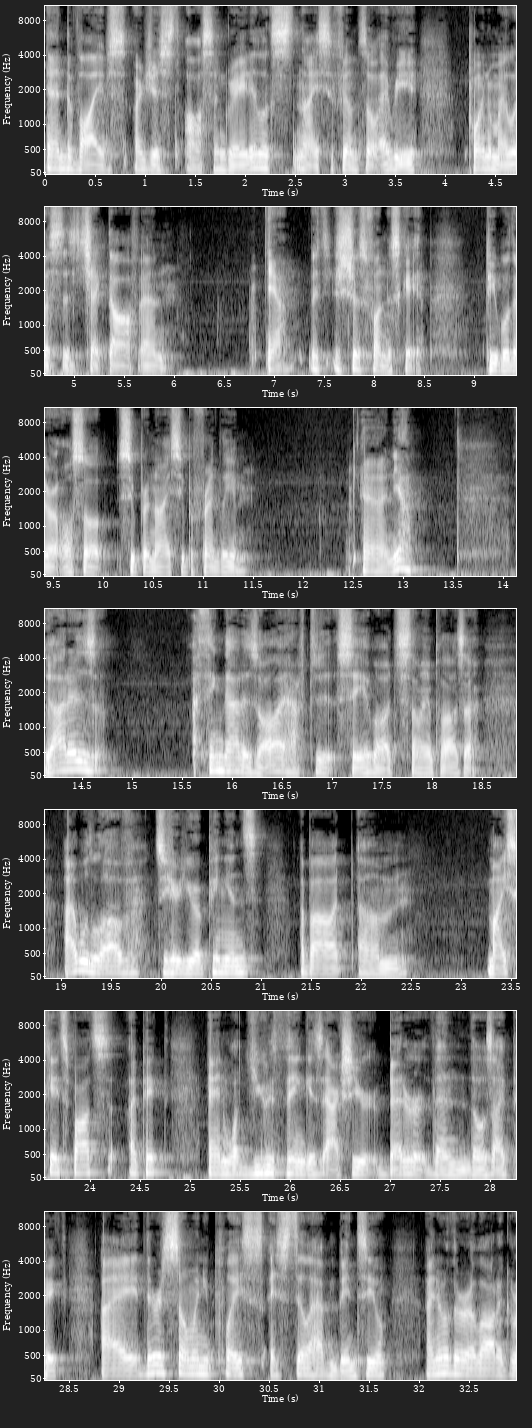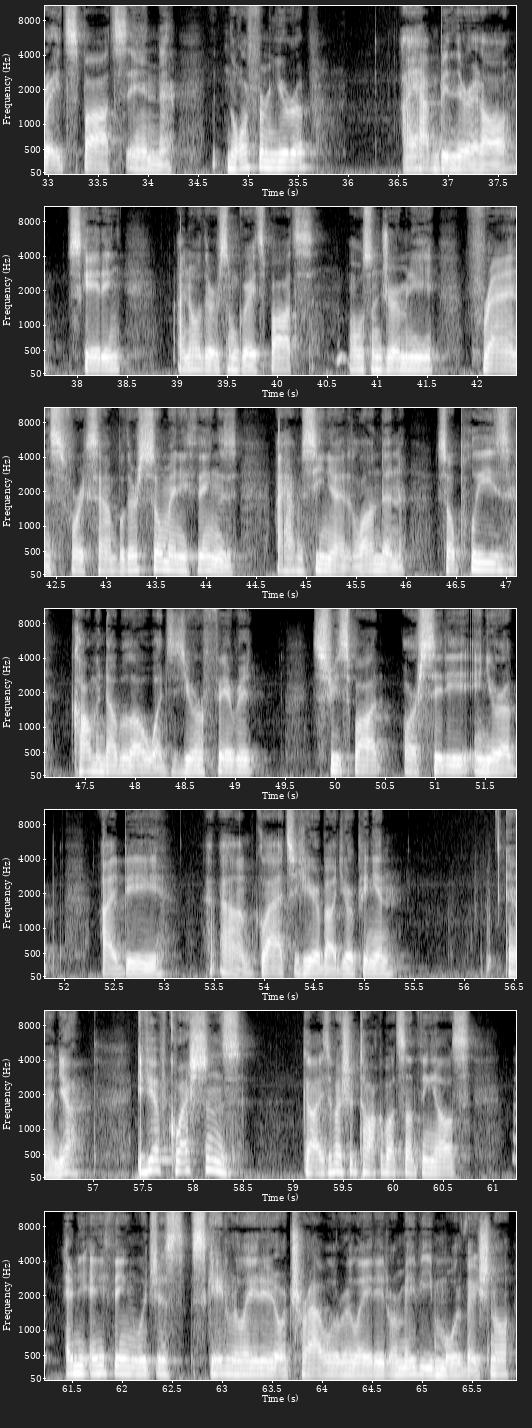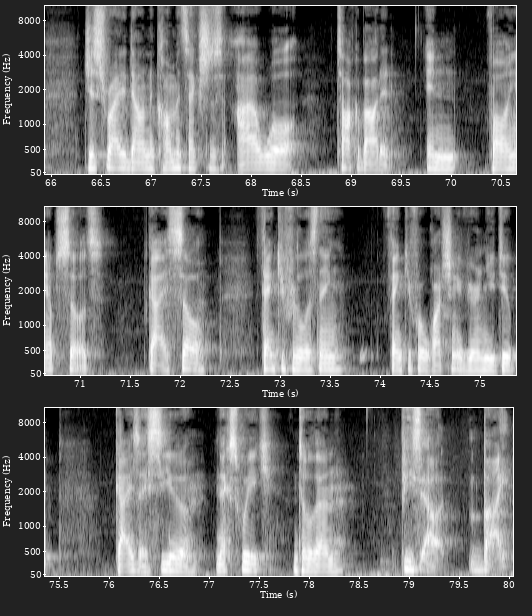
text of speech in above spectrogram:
and the vibes are just awesome, great. It looks nice to film, so every point on my list is checked off, and yeah, it's, just fun to skate. People there are also super nice, super friendly, and yeah, that is. I think that is all I have to say about Stalin Plaza. I would love to hear your opinions about um, my skate spots I picked and what you think is actually better than those I picked. I there's so many places I still haven't been to. I know there are a lot of great spots in Northern Europe. I haven't been there at all skating. I know there are some great spots also in Germany, France, for example. There's so many things I haven't seen yet. London. So please comment down below what's your favorite street spot or city in Europe. I'd be um, glad to hear about your opinion. And yeah, if you have questions, guys, if I should talk about something else, any anything which is skate related or travel related or maybe even motivational, just write it down in the comment sections. I will talk about it in following episodes, guys. So thank you for listening. Thank you for watching if you're on YouTube. Guys, I see you next week. Until then, peace out. Bye.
